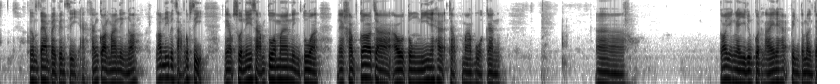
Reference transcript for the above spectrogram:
3 เพิ่มแต้มไปเป็น 4 อะ ครั้งก่อนมา 1 เนาะ รอบนี้เป็น 3 กับ 4 นะครับ ส่วนใน 3 ตัวมา 1 ตัวนะครับ ก็จะเอาตรงนี้นะฮะ จับมาบวกกัน อ่า ก็ยังไงอย่าลืมกดไลค์นะฮะ เป็นกำลังใจ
